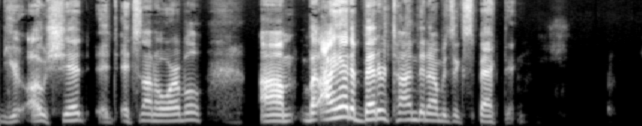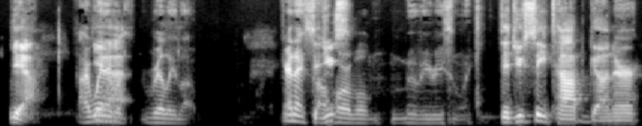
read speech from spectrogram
you oh shit. It, it's not horrible. Um, but I had a better time than I was expecting. Yeah, I went yeah. really low, and I saw a horrible movie recently. Did you see Top Gunner?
